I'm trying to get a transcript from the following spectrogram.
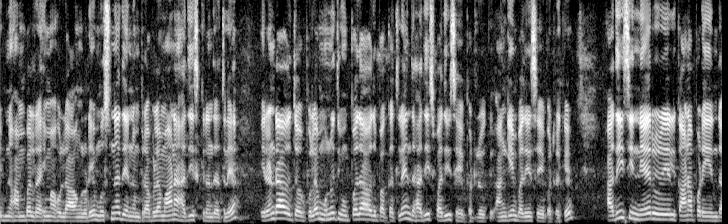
இப்னு ஹம்பல் ரஹிமஹுல்லா அவங்களுடைய முஸ்னத் என்னும் பிரபலமான ஹதீஸ் கிரந்தத்தில் இரண்டாவது தொகுப்பில் முந்நூற்றி முப்பதாவது பக்கத்தில் இந்த ஹதீஸ் பதிவு செய்யப்பட்டிருக்கு. அங்கேயும் பதிவு செய்யப்பட்டிருக்கு. ஹதீஸின் நேருரையில் காணப்படுகின்ற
